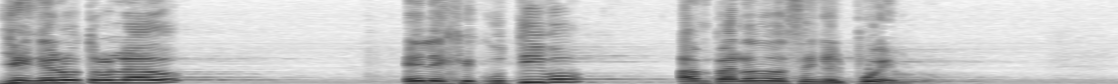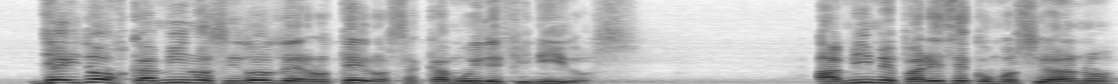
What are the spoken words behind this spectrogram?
y en el otro lado, el Ejecutivo amparándose en el pueblo. Ya hay dos caminos y dos derroteros acá muy definidos. A mí me parece como ciudadano,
